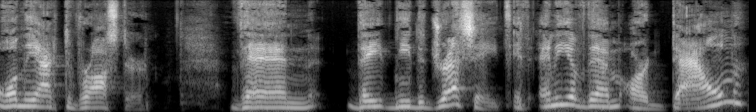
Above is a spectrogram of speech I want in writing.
on the active roster, then they need to dress eight. If any of them are down,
